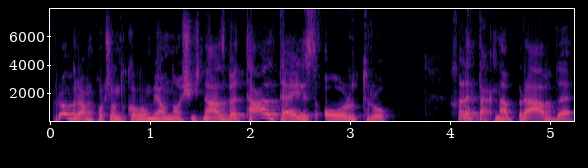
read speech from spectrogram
Program początkowo miał nosić nazwę Tall Tales All True. Ale tak naprawdę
